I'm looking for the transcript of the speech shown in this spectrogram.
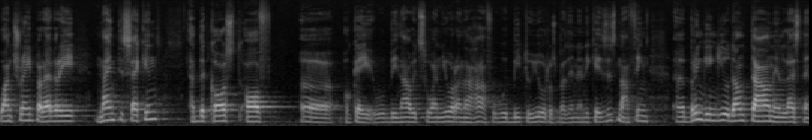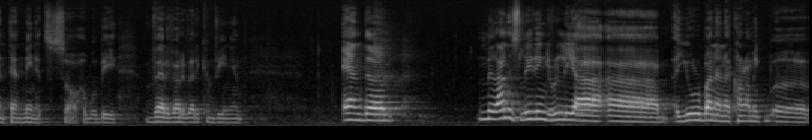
one train per every 90 seconds at the cost of uh, okay, it would be now it's one euro and a half, it would be two euros, but in any case, it's nothing, uh, bringing you downtown in less than 10 minutes. So it would be very, very, very convenient. And um, Milan is living really a, a, a urban and economic uh,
